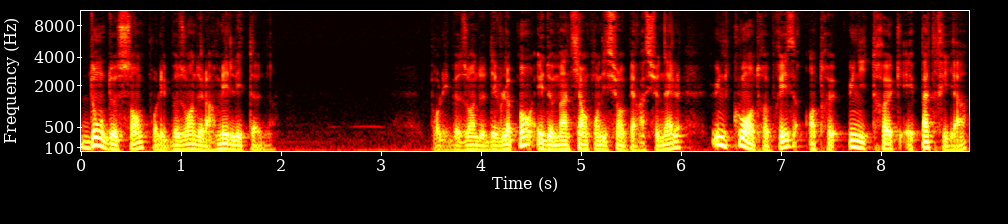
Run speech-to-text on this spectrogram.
dont 200 pour les besoins de l'armée lettonne. Pour les besoins de développement et de maintien en condition opérationnelle, une co-entreprise entre Unitruck et Patria,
